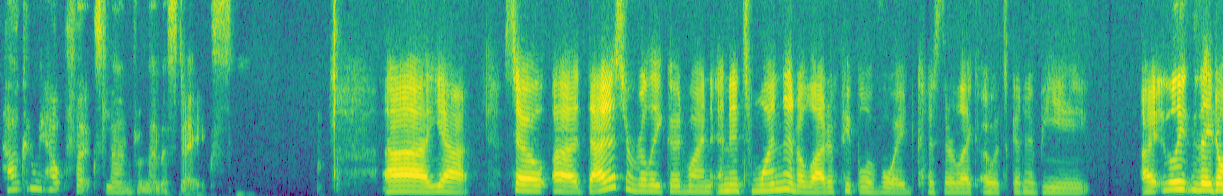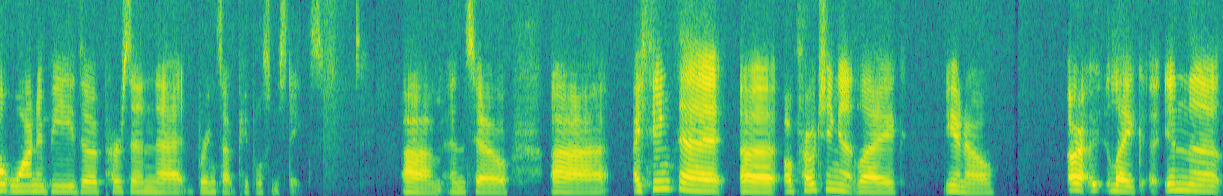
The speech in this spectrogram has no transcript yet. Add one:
How can we help folks learn from their mistakes? Uh, yeah. So uh, that is a really good one. And it's one that a lot of people avoid because they're like, oh, it's going to be, I, they don't want to be the person that brings up people's mistakes. Um, and so uh, I think that uh, approaching it like, you know, or like in the,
